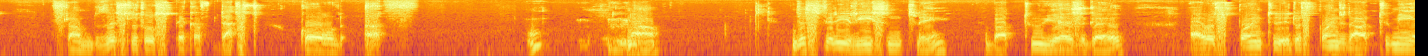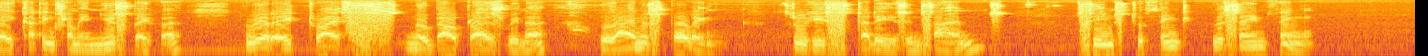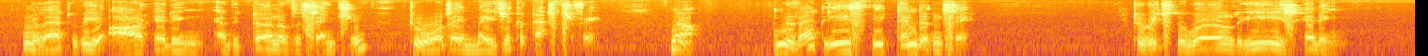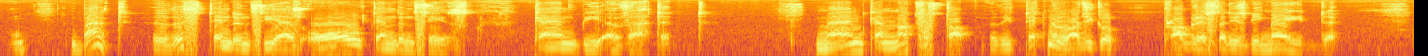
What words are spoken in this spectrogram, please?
from this little speck of dust called Earth. Now, just very recently, about two years ago, I was pointed, it was pointed out to me a cutting from a newspaper where a twice Nobel Prize winner, Linus Pauling, through his studies in science, seems to think the same thing that we are heading at the turn of the century towards a major catastrophe. Now, that is the tendency to which the world is heading. Hmm? But this tendency, as all tendencies, can be averted. Man cannot stop the technological progress that is being made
